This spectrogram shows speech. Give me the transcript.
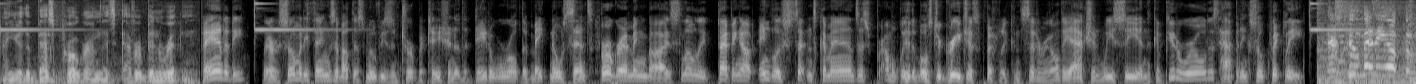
Now, you're the best program that's ever been written. Vanity. There are so many things about this movie's interpretation of the data world that make no sense. Programming by slowly typing out English sentence commands is probably the most egregious, especially considering all the action we see in the computer world is happening so quickly. There's too many of them.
